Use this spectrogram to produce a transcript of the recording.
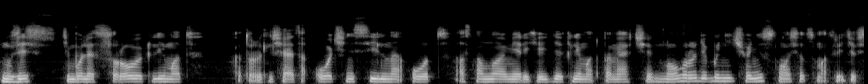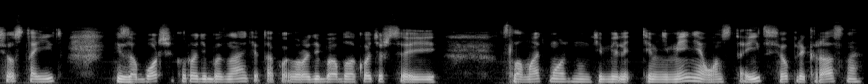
Ну, здесь тем более суровый климат, который отличается очень сильно от основной Америки, где климат помягче. Но вроде бы ничего не сносит, смотрите, все стоит. И заборчик вроде бы, знаете, такой, вроде бы облокотишься и сломать можно, но тем, тем не менее он стоит, все прекрасно.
